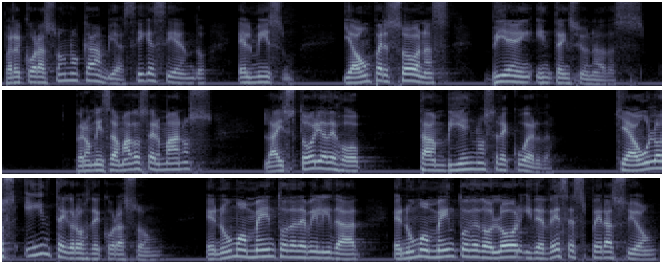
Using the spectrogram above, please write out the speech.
pero el corazón no cambia, sigue siendo el mismo. Y aún personas bien intencionadas. Pero mis amados hermanos, la historia de Job también nos recuerda que aún los íntegros de corazón, en un momento de debilidad, en un momento de dolor y de desesperación,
